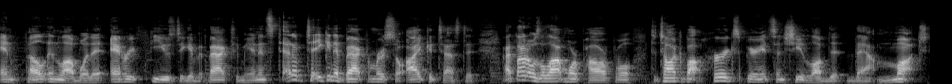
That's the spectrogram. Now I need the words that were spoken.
and fell in love with it and refused to give it back to me. And instead of taking it back from her so I could test it, I thought it was a lot more powerful to talk about her experience since she loved it that much.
